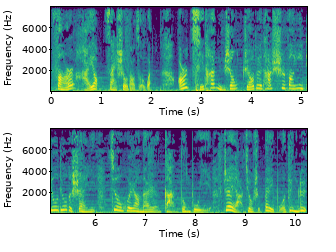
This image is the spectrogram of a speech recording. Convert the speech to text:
反而还要再受到责怪。而其他女生只要对他释放一丢丢的善意，就会让男人感动不已。这呀就是贝博定律，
